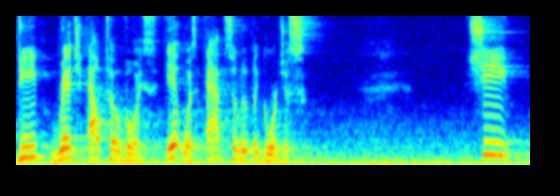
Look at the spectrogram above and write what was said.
deep, rich alto voice. It was absolutely gorgeous. She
